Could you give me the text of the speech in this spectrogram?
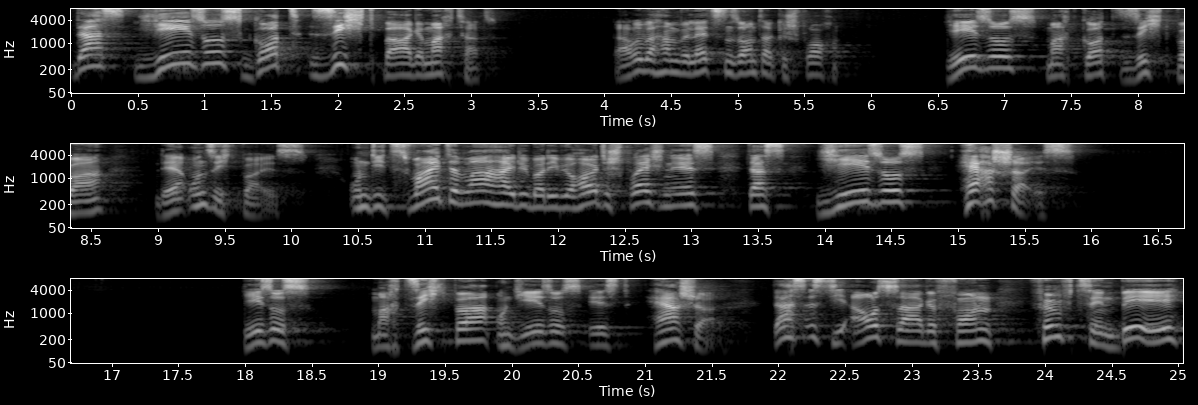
dass Jesus Gott sichtbar gemacht hat. Darüber haben wir letzten Sonntag gesprochen. Jesus macht Gott sichtbar, der unsichtbar ist. Und die zweite Wahrheit, über die wir heute sprechen, ist, dass Jesus Herrscher ist. Jesus macht sichtbar und Jesus ist Herrscher. Das ist die Aussage von 15b.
